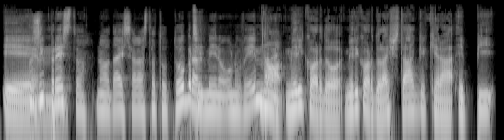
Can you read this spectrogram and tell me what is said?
E, Così ehm, presto? No, dai, sarà stato ottobre sì, almeno o novembre. No, mi ricordo, mi ricordo l'hashtag che era EP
